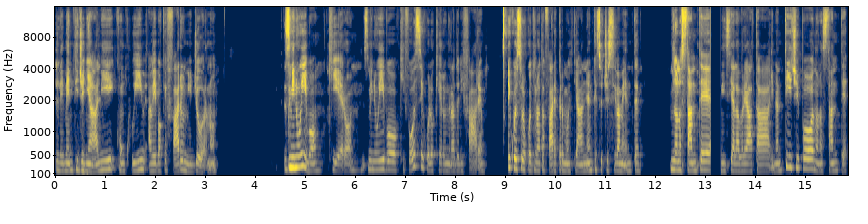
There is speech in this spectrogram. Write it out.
le menti geniali con cui avevo a che fare ogni giorno. Sminuivo chi ero, sminuivo chi fossi e quello che ero in grado di fare. E questo l'ho continuato a fare per molti anni, anche successivamente. Nonostante mi sia laureata in anticipo, nonostante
